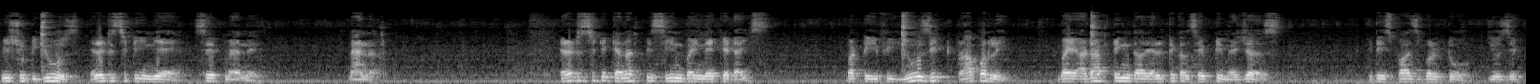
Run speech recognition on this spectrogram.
we should use electricity in a safe manner. Manner. Electricity cannot be seen by naked eyes, but if you use it properly by adopting the electrical safety measures, it is possible to use it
